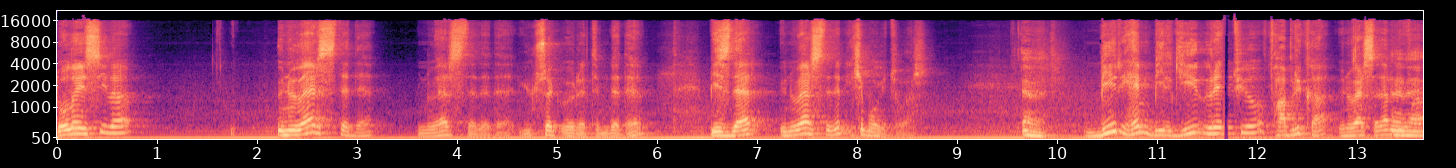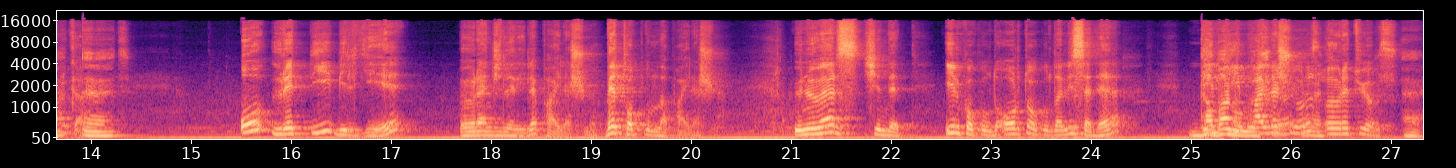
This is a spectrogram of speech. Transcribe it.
Dolayısıyla üniversitede, üniversitede de, yüksek öğretimde de bizler üniversiteden iki boyutu var. Evet. Bir hem bilgiyi üretiyor, fabrika, üniversiteler bir Evet. fabrika. Evet. O ürettiği bilgiyi öğrencileriyle paylaşıyor ve toplumla paylaşıyor. Ünivers şimdi ilkokulda, ortaokulda, lisede Taban bilgiyi oluşuyor, paylaşıyoruz, evet. öğretiyoruz. Evet.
